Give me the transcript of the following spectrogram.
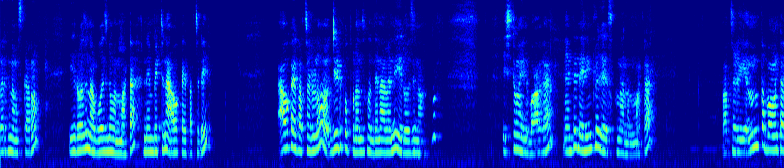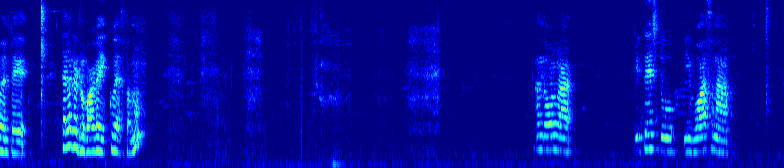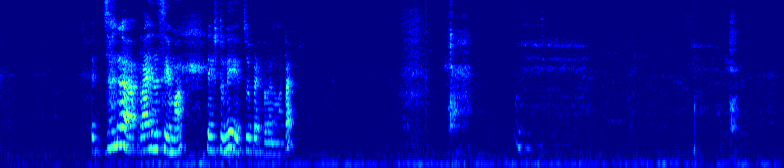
అందరికీ నమస్కారం. ఈరోజు నా భోజనం అనమాట నేను పెట్టిన ఆవకాయ పచ్చడి. ఆవకాయ పచ్చడిలో జీడిపప్పు నంచుకొని తినాలని ఈరోజు నాకు ఇష్టమైంది బాగా. అంటే నేను ఇంట్లో చేసుకున్నాను అనమాట పచ్చడి ఎంత బాగుంటుందంటే తెల్లగడ్డలు బాగా ఎక్కువ వేస్తాను. అందువల్ల ఈ టేస్టు ఈ వాసన. నిజంగా రాయలసీమ టేస్ట్ని చూపెడుతుంది అనమాట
